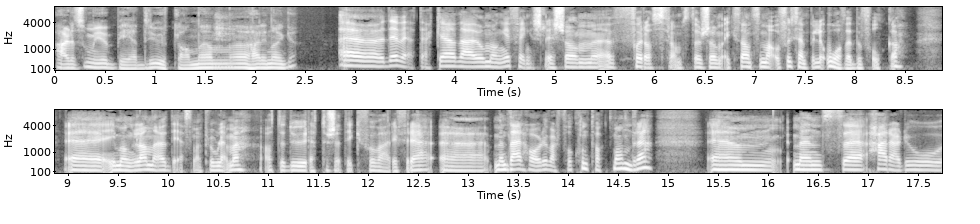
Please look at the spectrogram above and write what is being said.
Er det så mye bedre i utlandet enn her i Norge? Eh, det vet jeg ikke. Det er jo mange fengsler som eh, for oss framstår som ikke sant, som er f.eks. overbefolka. Eh, I mange land er jo det som er problemet. At du rett og slett ikke får være i fred. Men der har du i hvert fall kontakt med andre. Mens her er det jo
